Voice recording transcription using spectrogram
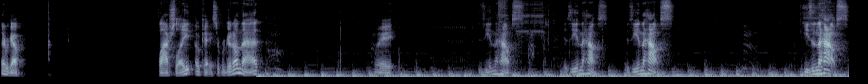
There we go. Flashlight. Okay, so we're good on that. Wait. Is he in the house? Is he in the house? Is he in the house? He's in the house.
